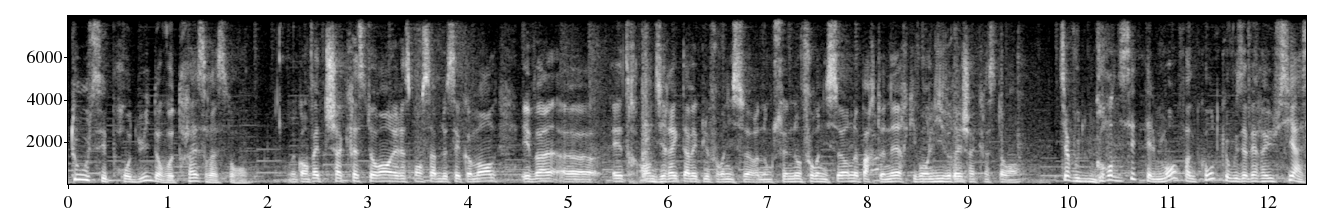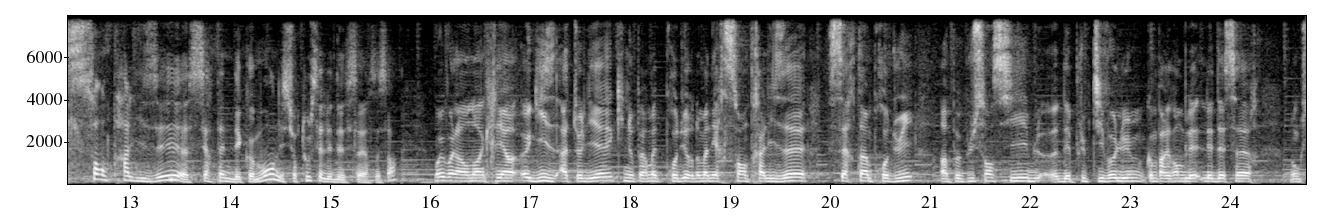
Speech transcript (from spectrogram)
tous ces produits dans vos 13 restaurants? Donc en fait, chaque restaurant est responsable de ses commandes et va euh, être en direct avec le fournisseur. Donc c'est nos fournisseurs, nos partenaires qui vont livrer chaque restaurant. Tiens, vous grandissez tellement, en fin de compte, que vous avez réussi à centraliser euh, certaines des commandes et surtout celles des desserts, c'est ça? Oui, voilà, on a créé un Huggies Atelier qui nous permet de produire de manière centralisée certains produits un peu plus sensibles, euh, des plus petits volumes, comme par exemple les desserts. Donc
